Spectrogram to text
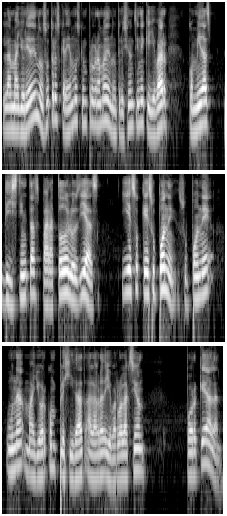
La mayoría de nosotros creemos que un programa de nutrición tiene que llevar comidas distintas para todos los días. ¿Y eso qué supone? Supone una mayor complejidad a la hora de llevarlo a la acción. ¿Por qué, Alan?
